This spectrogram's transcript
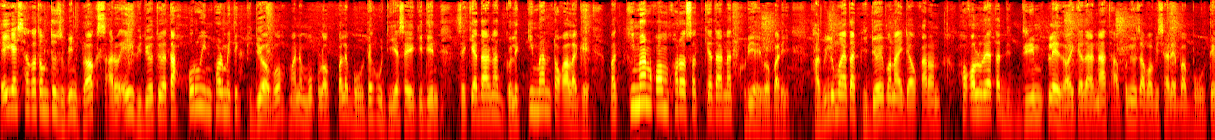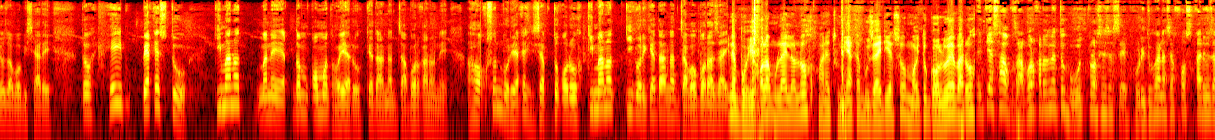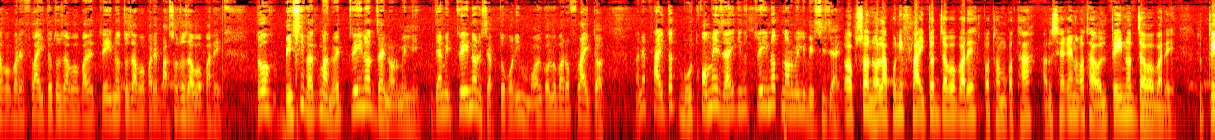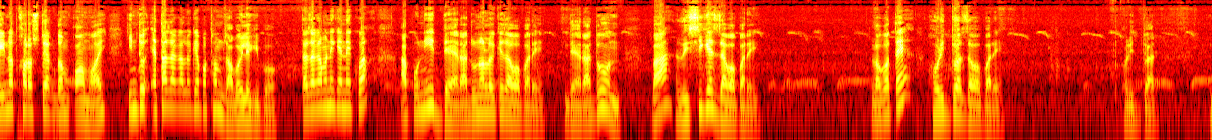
সেই গাই স্বাগতম টু জুবিন ব্লগছ আৰু এই ভিডিঅ'টো এটা সৰু ইনফৰ্মেটিভ ভিডিঅ' হ'ব। মানে মোক লগ পালে বহুতে সুধি আছে এইকেইদিন যে কেদাৰনাথ গ'লে কিমান টকা লাগে বা কিমান কম খৰচত কেদাৰনাথ ঘূৰি আহিব পাৰি। ভাবিলোঁ মই এটা ভিডিঅ'ই বনাই দিওঁ কাৰণ সকলোৰে এটা ড্ৰিম প্লেচ হয় কেদাৰনাথ। আপুনিও যাব বিচাৰে বা বহুতেও যাব বিচাৰে। তো সেই পেকেজটো কিমানত মানে একদম কমত হয় আৰু কেদাৰনাথ যাবৰ কাৰণে। আহকচোন বঢ়িয়াকৈ হিচাপটো কৰোঁ কিমানত কি কৰি কেদাৰনাথ যাব পৰা যায়? এনে বহি কলম ওলাই ল'লোঁ মানে ধুনীয়াকৈ বুজাই দি আছোঁ মইতো গ'লোৱে বাৰু। এতিয়া চাওক যাবৰ কাৰণেতো বহুত প্ৰচেছ আছে। ভৰি দুখন আছে খোজকাঢ়িও যাব পাৰে ফ্লাইটতো যাব পাৰে ট্ৰেইনতো যাব পাৰে বাছতো যাব পাৰে। তো বেছিভাগ মানুহে ট্ৰেইনত যায় নৰ্মেলি এতিয়া আমি ট্ৰেইনৰ হিচাপটো কৰিম মই গ'লোঁ বাৰু ফ্লাইটত মানে ফ্লাইটত বহুত কমেই যায় কিন্তু ট্ৰেইনত নৰ্মেলি বেছি যায়। অপশ্যন হ'ল আপুনি ফ্লাইটত যাব পাৰে প্ৰথম কথা। আৰু ছেকেণ্ড কথা হ'ল ট্ৰেইনত যাব পাৰে। তো ট্ৰেইনত খৰচটো একদম কম হয় কিন্তু এটা জেগালৈকে প্ৰথম যাবই লাগিব। এটা জেগা মানে কেনেকুৱা? আপুনি দেহৰাদুনলৈকে যাব পাৰে। দেহৰাদুন বা ঋষিকেশ যাব পাৰে। লগতে হৰিদ্বাৰ যাব পাৰে। হৰিদ্বাৰ।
